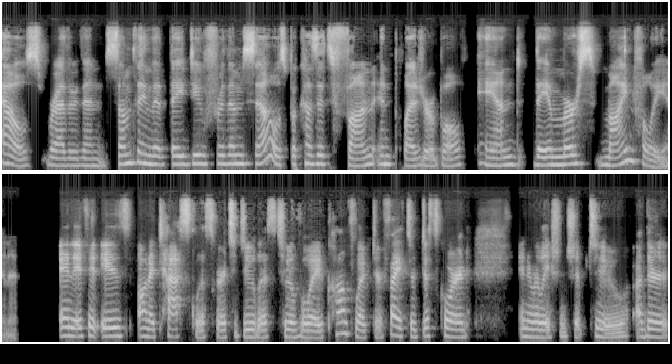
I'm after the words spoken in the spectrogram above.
else rather than something that they do for themselves because it's fun and pleasurable and they immerse mindfully in it. And if it is on a task list or a to do list to avoid conflict or fights or discord, in a relationship too there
